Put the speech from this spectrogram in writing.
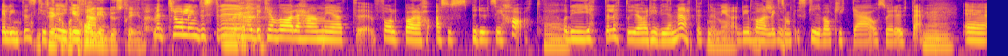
eller inte ens kritik du tänker på trollindustrin? Men trollindustrin och det kan vara det här med att folk bara alltså, spyr ut sig hat. Mm. Och det är jättelätt att göra det via nätet mm. numera. Det är bara Absolut. liksom skriva och klicka och så är det ute. Mm. Eh,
